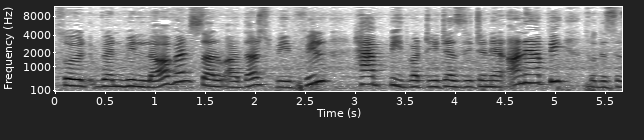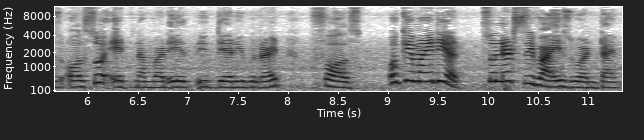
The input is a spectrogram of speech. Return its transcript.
So when we love and serve others we feel happy. But it has written here unhappy. So this is also 8 number. 8 there you will write false. Okay my dear. So let's revise one time.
